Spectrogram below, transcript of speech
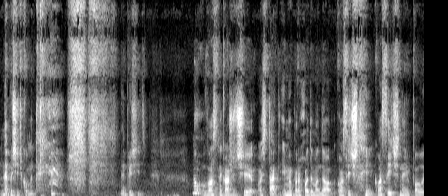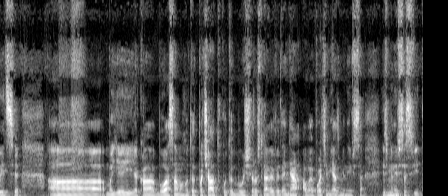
не пишіть коментарі. Не пишіть. Ну, власне кажучи, ось так. І ми переходимо до класичної, класичної полиці а, моєї, яка була самого тут початку. Тут були ще русняві видання, але потім я змінився і змінився світ.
